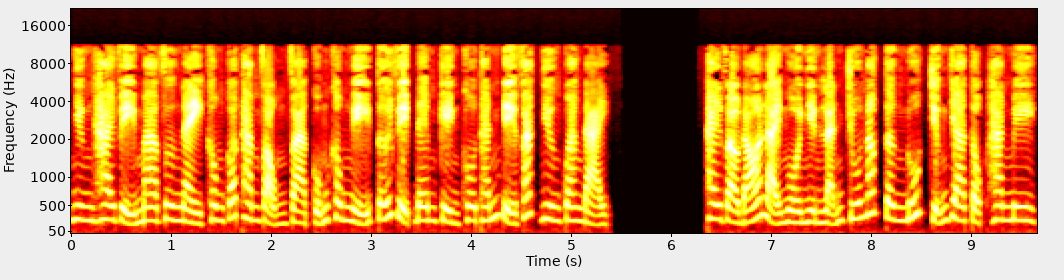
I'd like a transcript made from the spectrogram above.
nhưng hai vị ma vương này không có tham vọng và cũng không nghĩ tới việc đem kiền khô thánh địa phát dương quan đại. Thay vào đó lại ngồi nhìn lãnh chúa Nót Tân nuốt chửng gia tộc Han Mi.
